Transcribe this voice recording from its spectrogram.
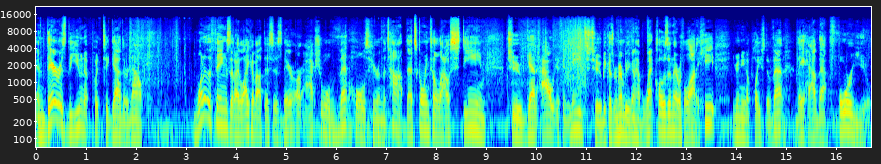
And there is the unit put together. Now, one of the things that I like about this is there are actual vent holes here in the top. That's going to allow steam to get out if it needs to because remember you're going to have wet clothes in there with a lot of heat you're to need a place to vent they have that for you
